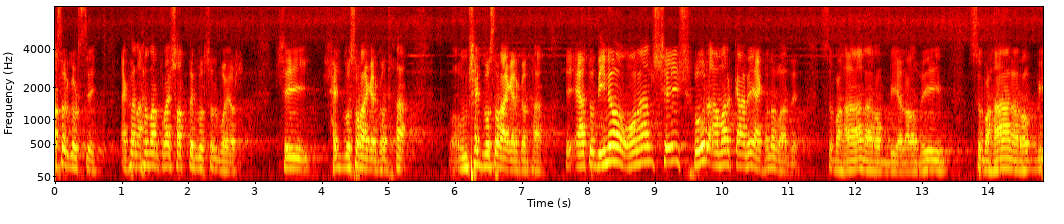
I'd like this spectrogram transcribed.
আসর করছে, এখন আমার প্রায় সত্তর বছর বয়স। সেই ষাট বছর আগের কথা, উনষাট বছর আগের কথা। এতদিনও ওনার সেই সুর আমার কানে এখনও বাজে। সুবাহান রব্বি আল আজিম সুবাহান রব্বি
